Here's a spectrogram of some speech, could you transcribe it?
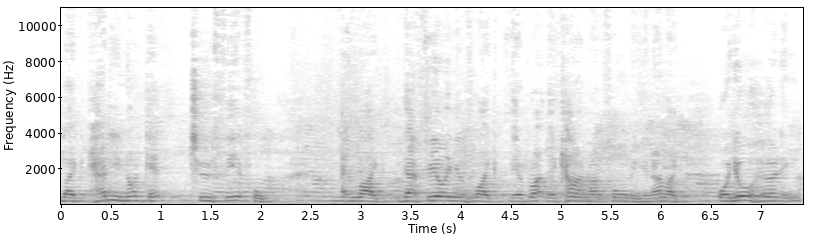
Like, how do you not get too fearful? And like that feeling of like they're right, they're coming right for me, you know, like, or you're hurting.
